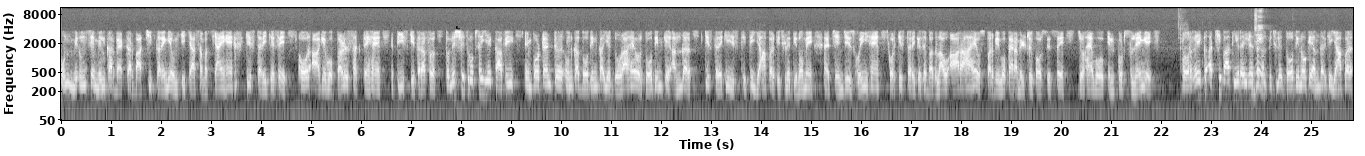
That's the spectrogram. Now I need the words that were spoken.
उन उनसे मिलकर बैठकर बातचीत करेंगे, उनकी क्या समस्याएँ हैं, किस तरीके से और आगे वो बढ़ सकते हैं पीस की तरफ़। तो निश्चित रूप से ये काफ़ी इंपॉर्टेंट उनका दो दिन का ये दौरा है और दो दिन के अंदर किस तरह की स्थिति यहाँ पर पिछले दिनों में चेंजेस हुई हैं और किस तरीके से बदलाव आ रहा है, उस पर भी वो पैरामिलिट्री फोर्सेज से जो है वो इनपुट्स लेंगे। और एक अच्छी बात ये रही है सकल पिछले दो दिनों के अंदर के यहाँ पर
